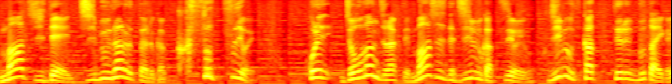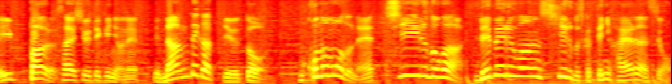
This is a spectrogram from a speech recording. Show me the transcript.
マジでジブラルタルがクソ強い。これ冗談じゃなくてマジでジブが強いよジブ使ってる部隊がいっぱいある最終的にはねでなんでかっていうとこのモードねシールドがレベル1シールドしか手に入らないんですよ。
